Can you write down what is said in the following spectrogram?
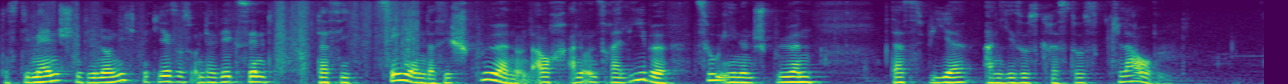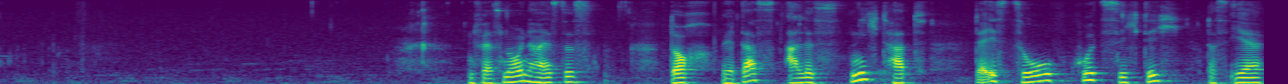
Dass die Menschen, die noch nicht mit Jesus unterwegs sind, dass sie sehen, dass sie spüren und auch an unserer Liebe zu ihnen spüren, dass wir an Jesus Christus glauben. In Vers 9 heißt es, doch wer das alles nicht hat, der ist so kurzsichtig, dass er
